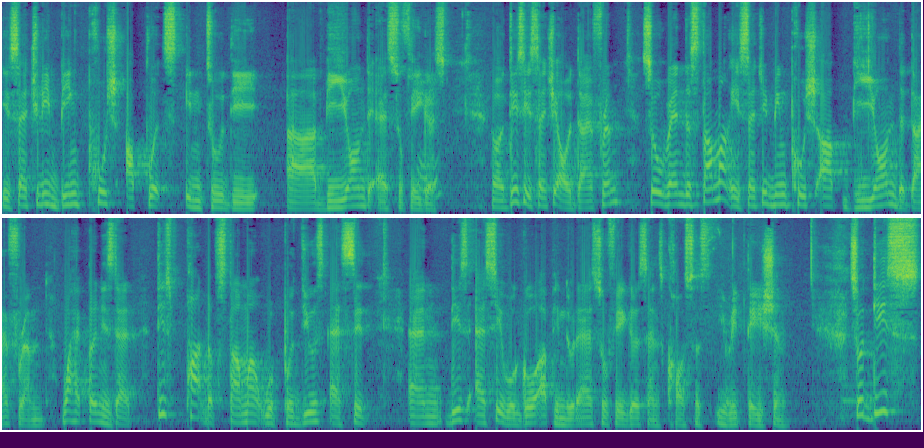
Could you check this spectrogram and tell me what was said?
is actually being pushed upwards into the uh, beyond the esophagus. Uh, this is actually our diaphragm. So when the stomach is actually being pushed up beyond the diaphragm, what happens is that this part of stomach will produce acid, and this acid will go up into the esophagus and causes irritation. So this,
